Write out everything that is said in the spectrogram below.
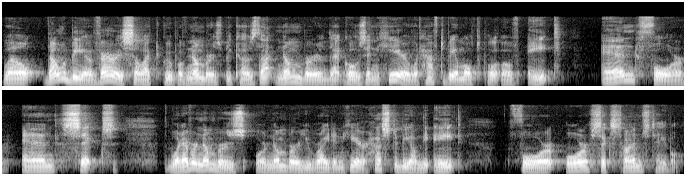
Well, that would be a very select group of numbers because that number that goes in here would have to be a multiple of 8 and 4 and 6. Whatever numbers or number you write in here has to be on the 8, 4, or 6 times table.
